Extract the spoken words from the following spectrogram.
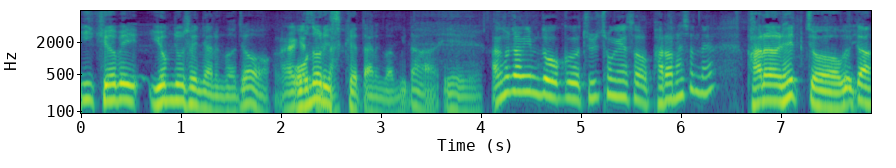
이 기업의 위험 요소였냐는 거죠. 알겠습니다. 오너 리스크였다는 겁니다. 예. 안 소장님도 그 주주총회에서 발언하셨나요? 발언을 했죠. 그러니까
